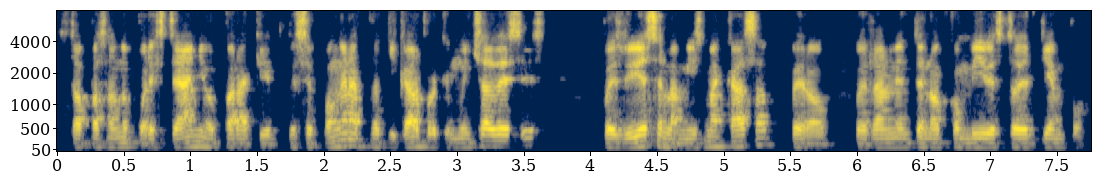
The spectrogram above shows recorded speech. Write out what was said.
está pasando por este año, para que pues, se pongan a platicar, porque muchas veces pues vives en la misma casa, pero pues realmente no convives todo el tiempo.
